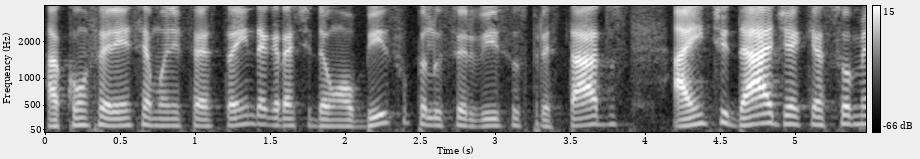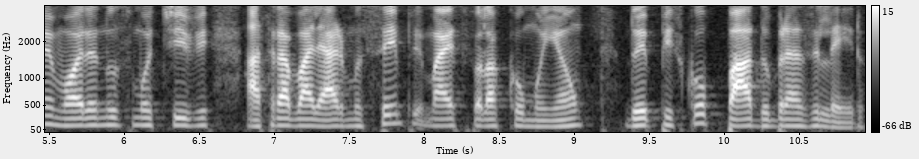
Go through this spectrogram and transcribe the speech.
A conferência manifesta ainda gratidão ao bispo pelos serviços prestados. A entidade é que a sua memória nos motive a trabalharmos sempre mais pela comunhão do episcopado brasileiro.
